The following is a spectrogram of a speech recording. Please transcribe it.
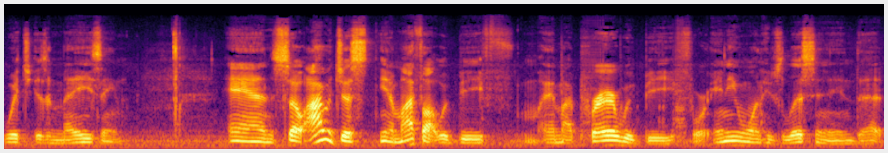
which is amazing. And so I would just, you know, my thought would be, and my prayer would be for anyone who's listening that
